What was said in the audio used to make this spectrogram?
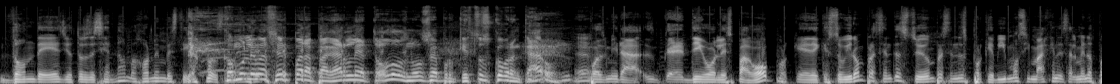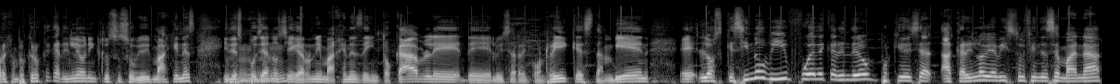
dónde es. Y otros decían, no, mejor no investigamos. ¿Cómo le va a hacer para pagarle a todos, no? O sea, porque estos cobran caro. ¿eh? Pues mira, eh, digo, les pagó porque de que estuvieron presentes, estuvieron presentes porque vimos imágenes, al menos, por ejemplo, creo que Karim León incluso subió imágenes y después ya nos llegaron imágenes de Intocable, de Luis R. Conríquez también. Eh, los que sí no vi fue de Karim León porque yo decía, a Karim lo había visto el fin de semana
